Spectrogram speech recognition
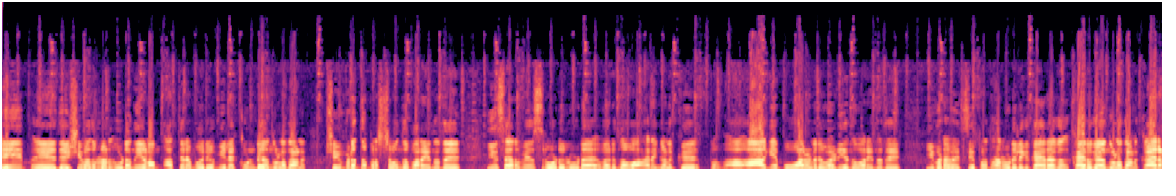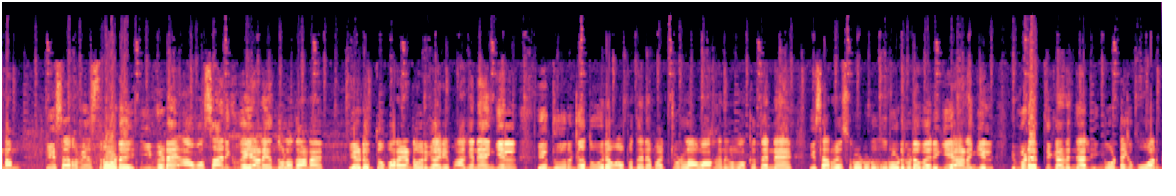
ഈ ദേശീയപാത ഉട- ഉടനീളം അത്തരം ഒരു വിലക്കുണ്ട് എന്നുള്ളതാണ്. പക്ഷെ ഇവിടുത്തെ പ്രശ്നം എന്ന് പറയുന്നത് ഈ സർവീസ് റോഡിലൂടെ വരുന്ന വാഹനങ്ങൾക്ക് ആകെ പോകാനുള്ളൊരു വഴി എന്ന് പറയുന്നത് ഇവിടെ വെച്ച് പ്രധാന റോഡിലേക്ക് കയറുക എന്നുള്ളതാണ്. കാരണം ഈ സർവീസ് റോഡ് ഇവിടെ അവസാനിക്കുകയാണ് എന്നുള്ളതാണ് എടുത്തു പറയേണ്ട ഒരു കാര്യം. അങ്ങനെയെങ്കിൽ ഈ ദീർഘദൂരം ഒപ്പം തന്നെ മറ്റുള്ള വാഹനങ്ങളും ഒക്കെ തന്നെ ഈ സർവീസ് റോഡ് റോഡിലൂടെ വരികയാണെങ്കിൽ ഇവിടെ എത്തിക്കഴിഞ്ഞാൽ ഇങ്ങോട്ടേക്ക് പോകാൻ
